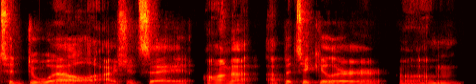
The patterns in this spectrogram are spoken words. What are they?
to dwell, I should say, on a, a particular um,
